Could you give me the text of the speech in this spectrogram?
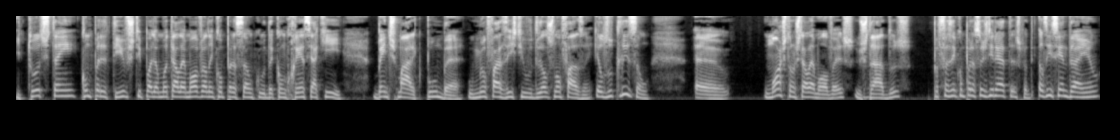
e todos têm comparativos, tipo, olha, o meu telemóvel em comparação com o da concorrência aqui, benchmark, pumba, o meu faz isto e o deles não fazem. Eles utilizam, uh, mostram os telemóveis, os dados, para fazerem comparações diretas. Portanto, eles incendeiam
